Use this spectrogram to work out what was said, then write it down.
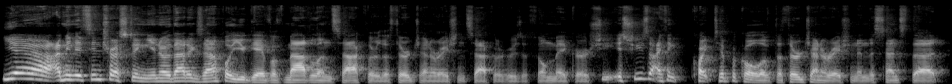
Yeah, I mean, it's interesting. You know, that example you gave of Madeleine Sackler, the third generation Sackler, who's a filmmaker, she, she's, I think, quite typical of the third generation in the sense that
